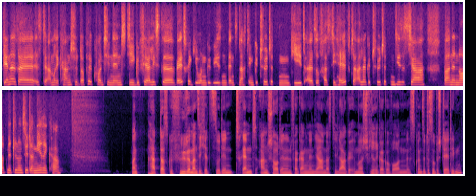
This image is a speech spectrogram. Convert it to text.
Generell ist der amerikanische Doppelkontinent die gefährlichste Weltregion gewesen, wenn es nach den Getöteten geht. Also fast die Hälfte aller Getöteten dieses Jahr waren in Nord-, Mittel- und Südamerika. Man hat das Gefühl, wenn man sich jetzt so den Trend anschaut in den vergangenen Jahren, dass die Lage immer schwieriger geworden ist. Können Sie das so bestätigen?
